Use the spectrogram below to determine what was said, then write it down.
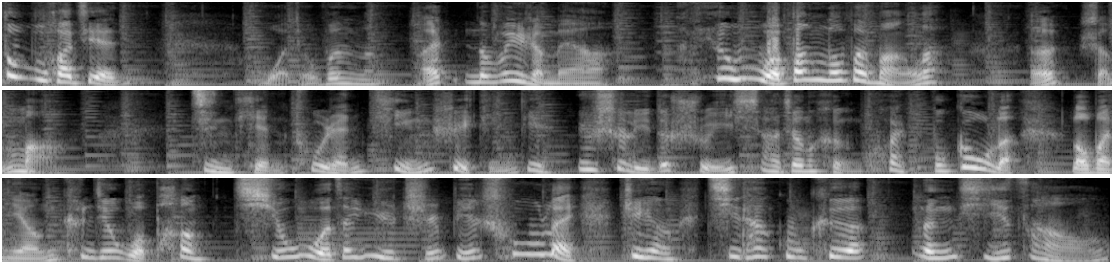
都不花钱。”我就问了：“哎，那为什么呀？” 我帮老板忙了。呃，什么忙？今天突然停水停电，浴室里的水下降的很快，不够了。老板娘看见我胖，求我在浴池别出来，这样其他顾客能洗澡。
